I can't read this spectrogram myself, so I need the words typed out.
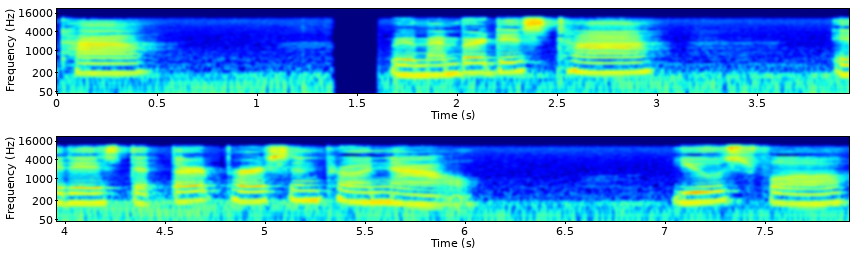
他。Remember this 他? It is the third person pronoun used for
